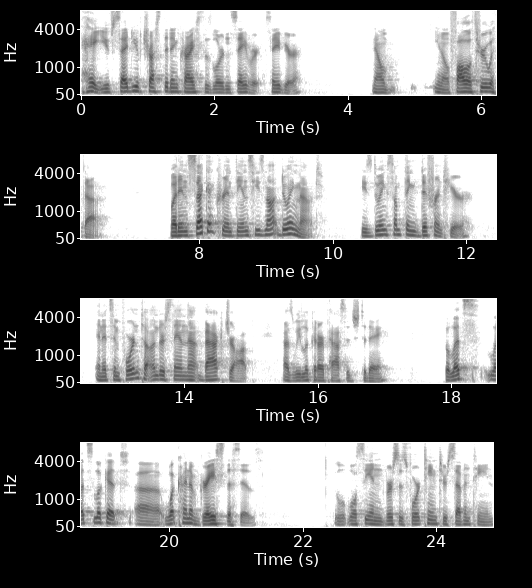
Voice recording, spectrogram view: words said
hey, you've said you've trusted in Christ as Lord and Savior. Savior. Now, you know, follow through with that. But in Second Corinthians, he's not doing that. He's doing something different here. And it's important to understand that backdrop as we look at our passage today. So let's, let's look at uh, what kind of grace this is. We'll see in verses 14 through 17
